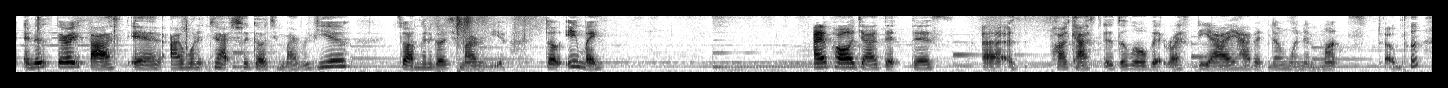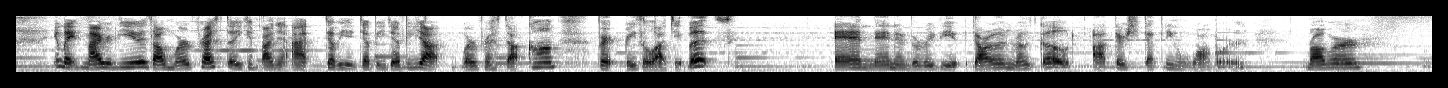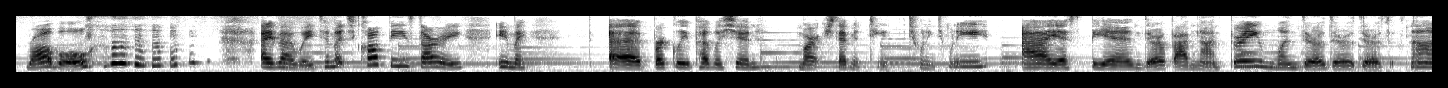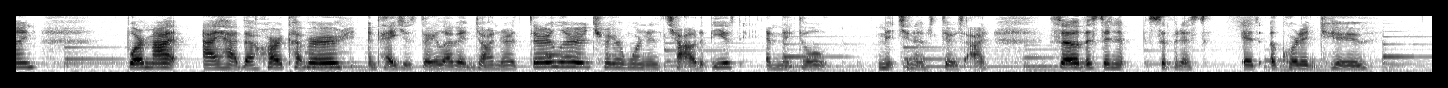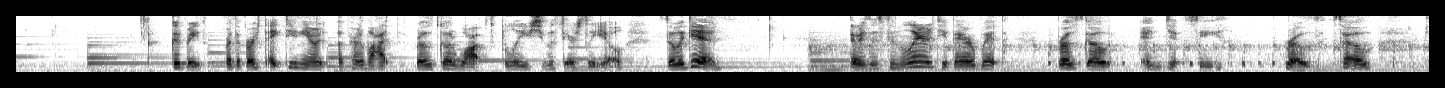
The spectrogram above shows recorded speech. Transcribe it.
And it's very fast, and I wanted to actually go to my review, so I'm gonna go to my review. So, anyway, I apologize that this uh, podcast is a little bit rusty. I haven't done one in months. So, anyway, my review is on WordPress, so you can find it at www.wordpress.com for Raise a Latte Books. And then in the review, Darling Rose Gold, author Stephanie Wobber. Robber. Robble. I've had way too much coffee, sorry. Anyway, uh, Berkley Publishing, March 17th, 2020. ISBN 0593 Format I had the hardcover and pages 311 genre thriller, trigger warnings, child abuse, and mental mention of suicide. So the synopsis is according to Goodreads. For the first 18 years of her life, Rose Gold Watts believed she was seriously ill. So again, there is a similarity there with Rose Gold and Gypsy Rose. So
